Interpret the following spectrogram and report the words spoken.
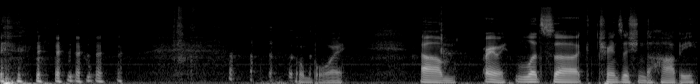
oh boy. Um. Anyway, let's uh transition to hobby.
